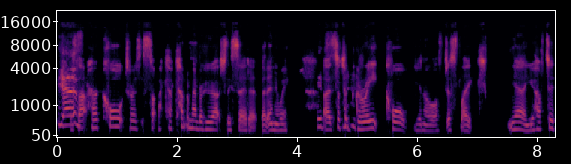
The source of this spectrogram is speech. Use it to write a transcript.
Yes. Is that her quote or is it, so, I can't remember who actually said it, but anyway, it's, uh, it's such a great quote, you know, of just like yeah you have to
